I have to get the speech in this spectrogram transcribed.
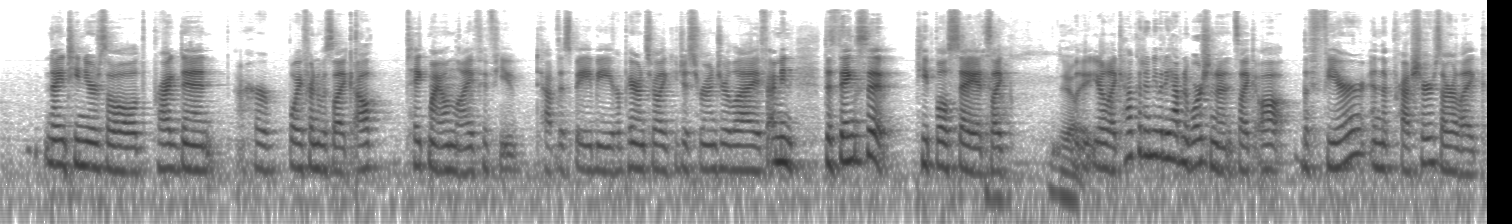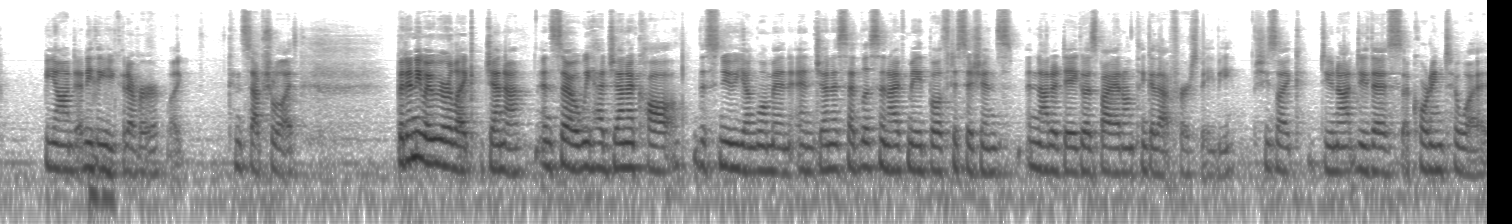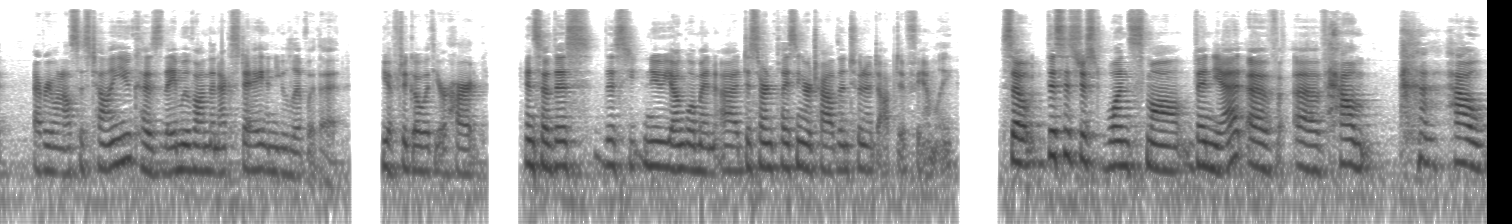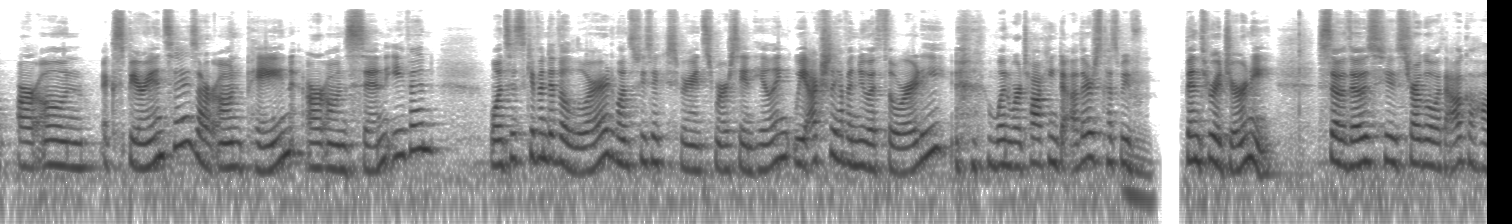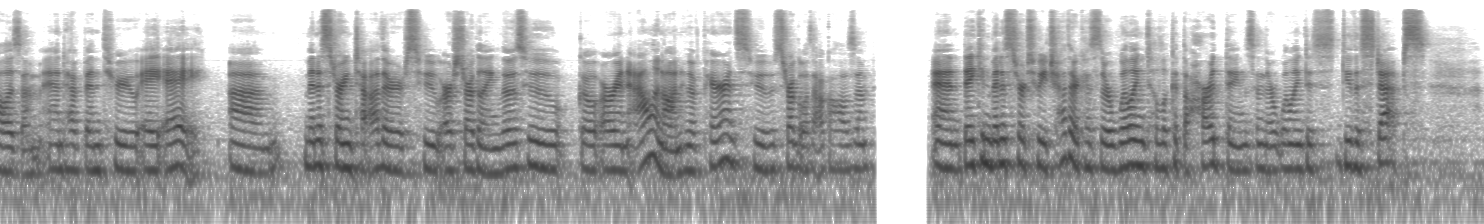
19 years old, pregnant. Her boyfriend was like, "I'll take my own life if you have this baby." Her parents were like, "You just ruined your life." I mean, the things that people say, it's like yeah. You're like, how could anybody have an abortion? And it's like, oh, the fear and the pressures are like beyond anything mm-hmm. you could ever like conceptualize. But anyway, we were like, Jenna. And so we had Jenna call this new young woman, and Jenna said, Listen, I've made both decisions, and not a day goes by I don't think of that first baby. She's like, Do not do this according to what everyone else is telling you, because they move on the next day and you live with it. You have to go with your heart. And so this this new young woman uh, discerned placing her child into an adoptive family. So this is just one small vignette of of how how our own experiences, our own pain, our own sin even once it's given to the Lord, once we've experienced mercy and healing, we actually have a new authority when we're talking to others because we've mm. been through a journey. So, those who struggle with alcoholism and have been through AA, um, ministering to others who are struggling, those who go are in Al Anon, who have parents who struggle with alcoholism, and they can minister to each other because they're willing to look at the hard things and they're willing to do the steps.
